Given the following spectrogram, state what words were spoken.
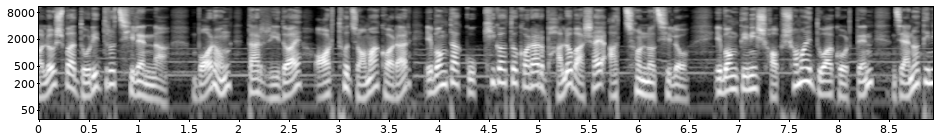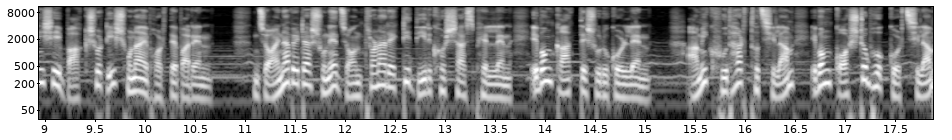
অলস বা দরিদ্র ছিলেন না, বরং তার হৃদয় অর্থ জমা করার এবং তা কুক্ষিগত করার ভালোবাসায় আচ্ছন্ন ছিল এবং তিনি সবসময় দোয়া করতেন যেন তিনি সেই বাক্সটি সোনায় ভরতে পারেন। জয়নাব এটা শুনে যন্ত্রণার একটি দীর্ঘশ্বাস ফেললেন এবং কাঁদতে শুরু করলেন। আমি ক্ষুধার্থ ছিলাম এবং কষ্ট ভোগ করছিলাম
